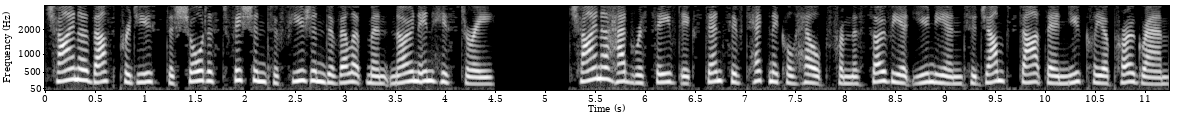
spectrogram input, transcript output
China thus produced the shortest fission-to-fusion development known in history. China had received extensive technical help from the Soviet Union to jump-start their nuclear program,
